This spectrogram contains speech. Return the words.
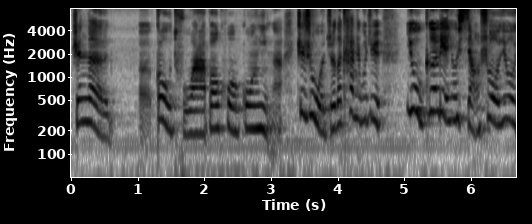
真的，呃，构图啊，包括光影啊，这是我觉得看这部剧又割裂又享受又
